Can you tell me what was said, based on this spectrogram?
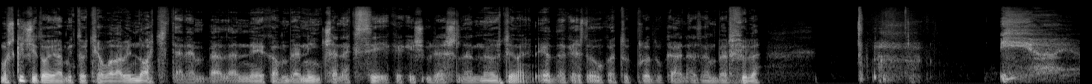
Most kicsit olyan, mintha valami nagy teremben lennék, amiben nincsenek székek, és üres lenne, úgyhogy nagyon érdekes dolgokat tud produkálni az ember füle. Jaj.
